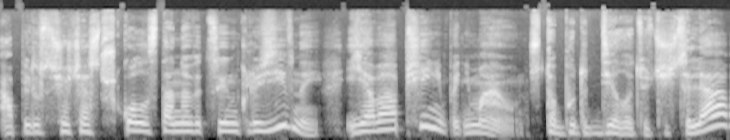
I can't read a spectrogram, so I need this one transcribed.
а плюс еще сейчас школа становится инклюзивной, я вообще не понимаю, что будут делать учителя,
